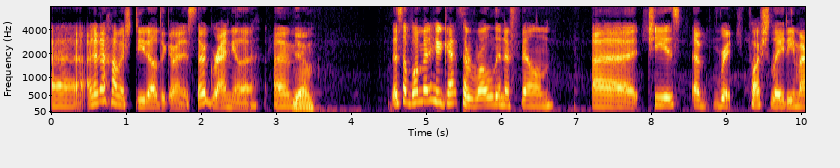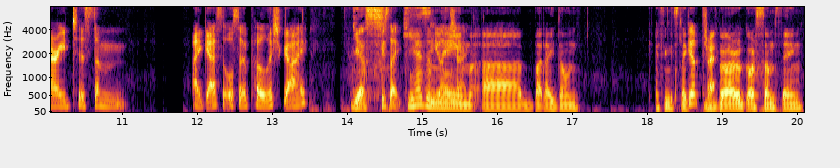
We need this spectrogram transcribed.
Uh, I don't know how much detail to go in. It's so granular. Um, yeah. There's a woman who gets a role in a film. Uh, she is a rich, posh lady married to some, I guess, also Polish guy. Yes. He's like he has a Piotrek. name, uh, but I don't. I think it's like Piotrek. Berg or something.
